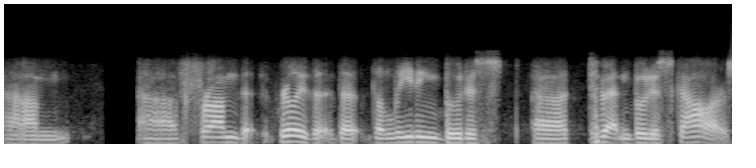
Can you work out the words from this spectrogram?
um, uh, from the, really the, the, the, leading Buddhist, uh, Tibetan Buddhist scholars.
